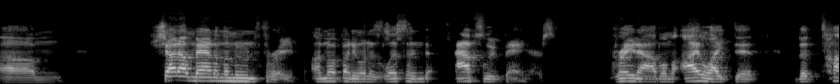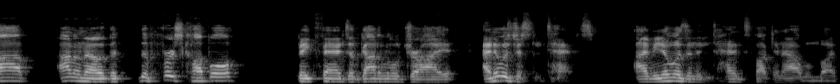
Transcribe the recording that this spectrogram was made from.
Um, shout out Man on the Moon three. I don't know if anyone has listened. Absolute bangers, great album. I liked it. The top, I don't know, the the first couple, big fans have got a little dry, and it was just intense. I mean, it was an intense fucking album, but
